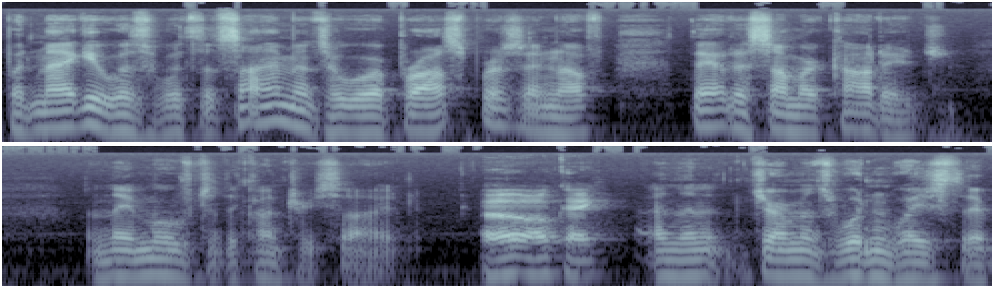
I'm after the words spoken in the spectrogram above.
But Maggie was with the Simons, who were prosperous enough. They had a summer cottage, and they moved to the countryside. Oh, okay. And then the Germans wouldn't waste their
